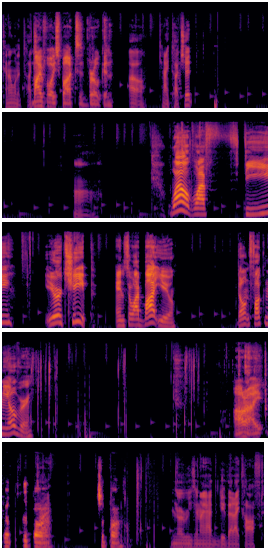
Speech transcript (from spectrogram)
can I want to touch My it? voice box is broken. Oh, can I touch it? Oh. Well, Lefty, you're cheap, and so I bought you. Don't fuck me over. All right. Good Sorry. super. Super. No reason I had to do that. I coughed.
